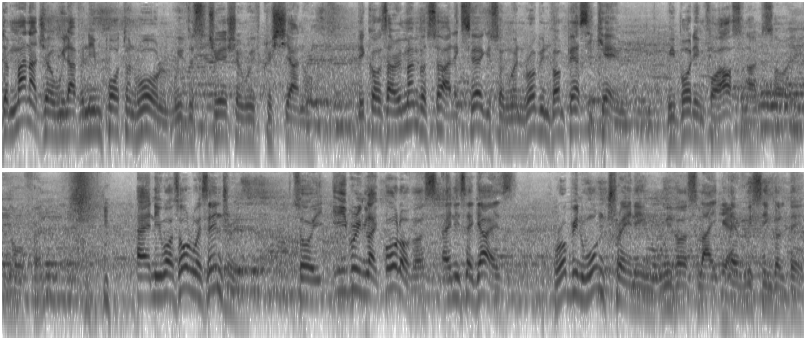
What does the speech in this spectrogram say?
the manager will have an important role with the situation with Cristiano. Because I remember Sir Alex Ferguson, when Robin Van Persie came, we bought him for Arsenal, sorry, no offense. and he was always injured. So he, he bring like all of us, and he said, guys, Robin won't training with us like Yeah. every single day.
